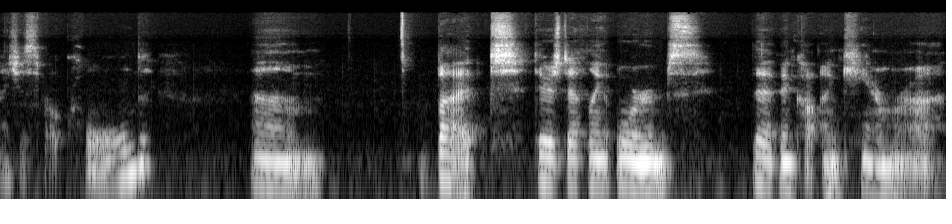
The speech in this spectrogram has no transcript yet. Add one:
I just felt cold. Um, but there's definitely orbs that have been caught on camera.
